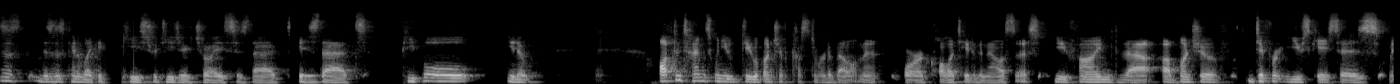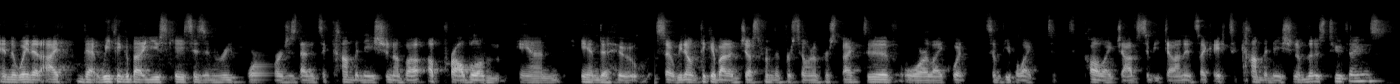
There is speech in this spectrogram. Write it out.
is this is kind of like a key strategic choice is that is that people you know oftentimes when you do a bunch of customer development or qualitative analysis you find that a bunch of different use cases and the way that i that we think about use cases in reforge is that it's a combination of a, a problem and and a who. So we don't think about it just from the persona perspective or like what some people like to call like jobs to be done. It's like it's a combination of those two things.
